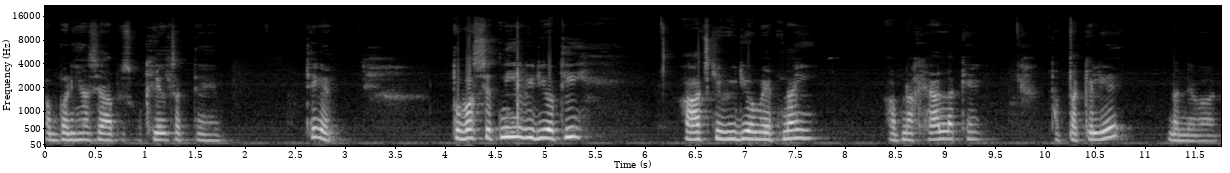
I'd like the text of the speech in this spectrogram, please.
अब बढ़िया से आप इसको खेल सकते हैं। ठीक है? तो बस इतनी ही वीडियो थी। आज की वीडियो में इतना ही। अपना ख्याल रखें। तब तक के लिए धन्यवाद।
